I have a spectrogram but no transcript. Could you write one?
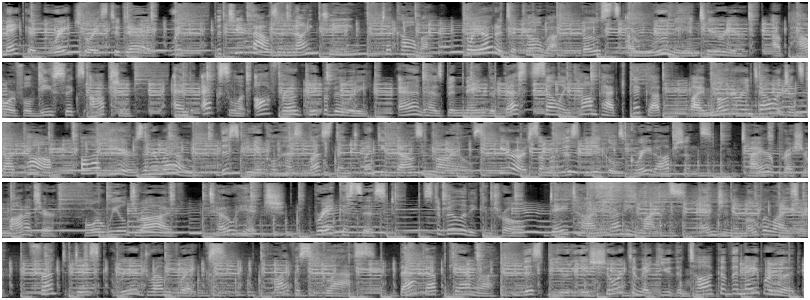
Make a great choice today with the 2019 Tacoma. Toyota Tacoma boasts a roomy interior, a powerful V6 option, and excellent off-road capability, and has been named the best-selling compact pickup by MotorIntelligence.com five years in a row. This vehicle has less than 20,000 miles. Here are some of this vehicle's great options. Tire pressure monitor, four-wheel drive, tow hitch, brake assist, stability control, daytime running lights, engine immobilizer, front disc rear drum brakes, privacy glass, backup camera. This beauty is sure to make you the talk of the neighborhood.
